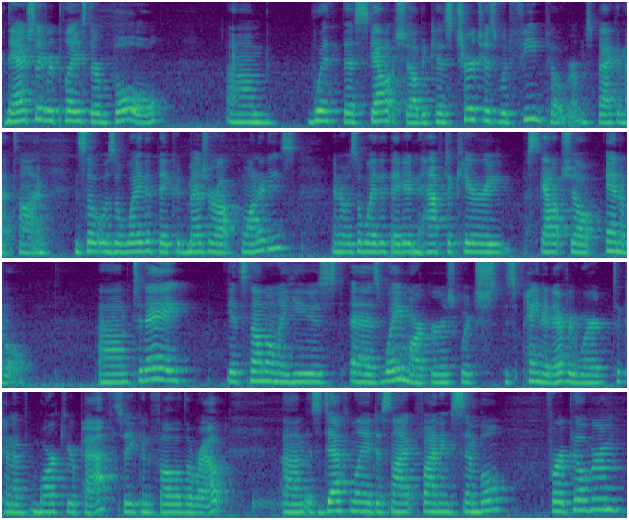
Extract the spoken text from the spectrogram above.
They actually replaced their bowl um, with the scallop shell because churches would feed pilgrims back in that time, and so it was a way that they could measure out quantities, and it was a way that they didn't have to carry a scallop shell and a bowl. Um, today, it's not only used as way markers, which is painted everywhere to kind of mark your path so you can follow the route. Um, it's definitely a defining symbol for a pilgrim,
